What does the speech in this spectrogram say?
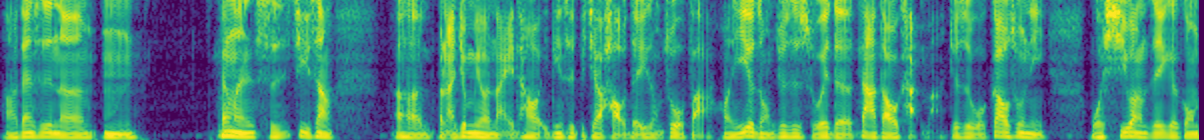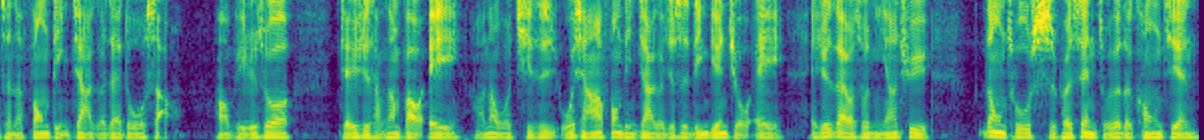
啊，但是呢，嗯，当然实际上。呃，本来就没有哪一套一定是比较好的一种做法啊，也有种就是所谓的大刀砍嘛，就是我告诉你，我希望这个工程的封顶价格在多少，好，比如说，假如是厂商报 A，好，那我其实我想要封顶价格就是零点九 A，也就是代表说你要去弄出十 percent 左右的空间，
